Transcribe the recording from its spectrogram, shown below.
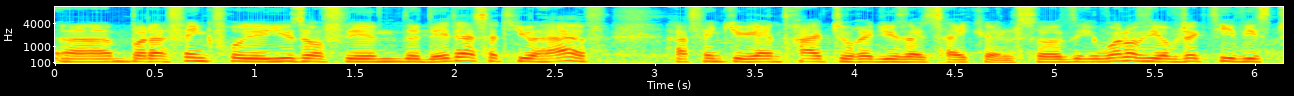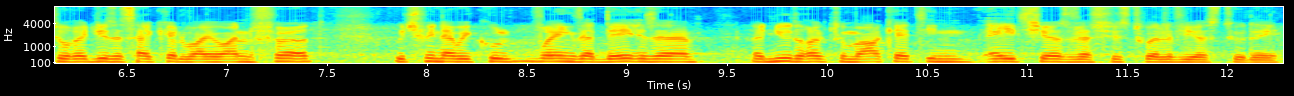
uh, but I think for the use of the, the data that you have, I think you can try to reduce that cycle. So the, one of the objectives is to reduce the cycle by one third, which means that we could bring that the, a new drug to market in eight years versus 12 years today.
